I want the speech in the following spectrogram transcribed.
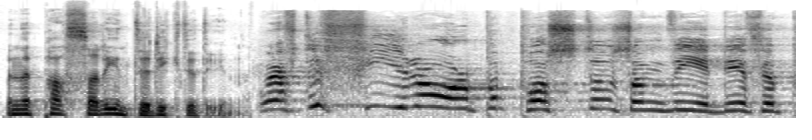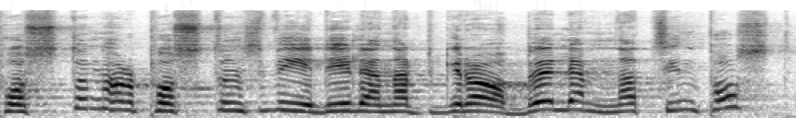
men den passade inte riktigt in. Och efter fyra år på posten som VD för Posten har Postens VD Lennart Grabe lämnat sin post.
